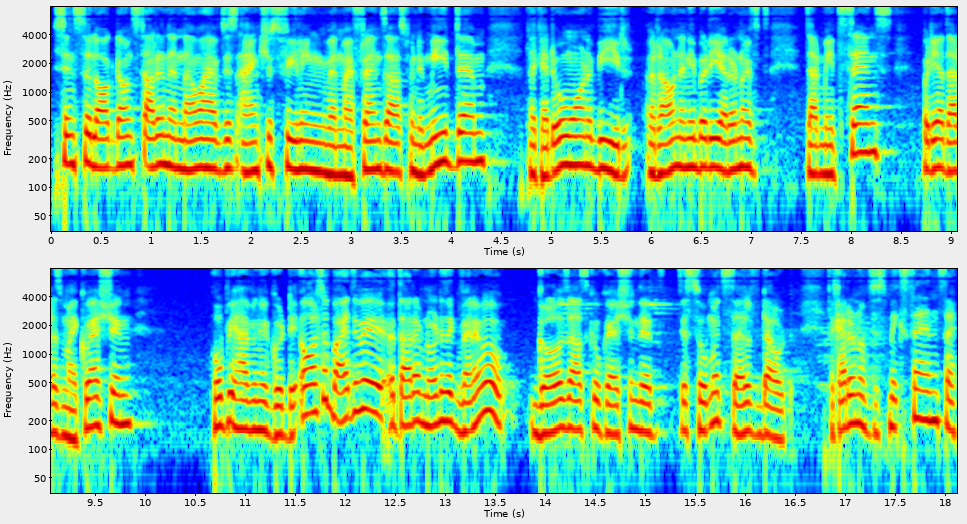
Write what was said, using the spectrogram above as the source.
since the lockdown started, and now I have this anxious feeling when my friends ask me to meet them. Like I don't want to be around anybody. I don't know if that made sense, but yeah, that is my question. Hope you're having a good day. Also, by the way, Tara, I've noticed like whenever girls ask a question, there- there's so much self doubt. Like I don't know if this makes sense. I,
